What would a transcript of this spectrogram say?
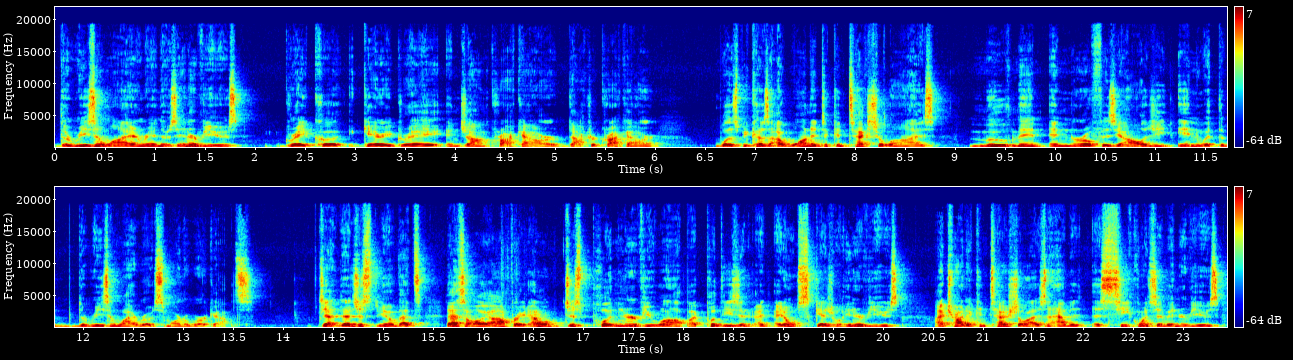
the reason why I ran those interviews, Gray Cook, Gary Gray, and John Krakauer, Dr. Krakauer, was because I wanted to contextualize movement and neurophysiology in with the, the reason why I wrote smarter workouts. That just you know that's that's how I operate. I don't just put an interview up. I put these in. I, I don't schedule interviews. I try to contextualize and have a, a sequence of interviews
